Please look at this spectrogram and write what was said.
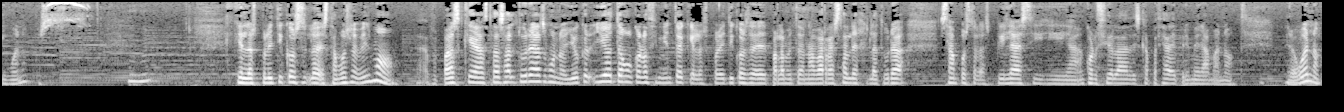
y, bueno, pues que los políticos estamos lo mismo. Lo que pasa es que a estas alturas, bueno, yo, yo tengo conocimiento de que los políticos del Parlamento de Navarra esta legislatura se han puesto las pilas y han conocido la discapacidad de primera mano. Pero bueno,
